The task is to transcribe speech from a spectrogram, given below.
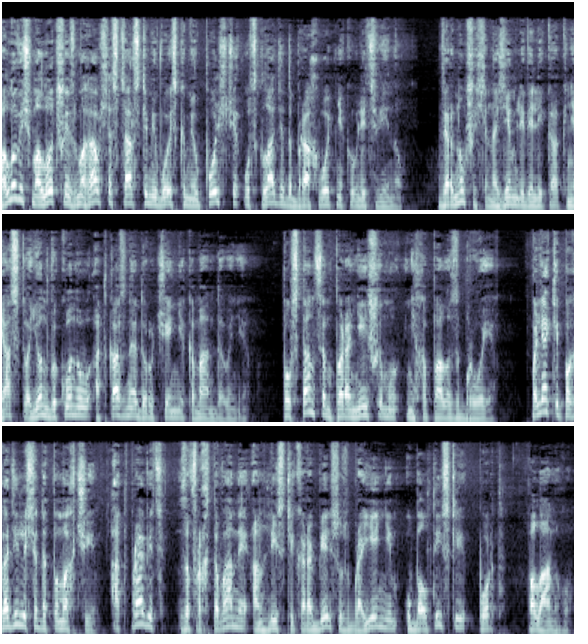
Валовіч малодшы змагаўся з царскімі войскамі ў Польшчы ў складзе добраахвотнікаў ліцвінаў. Вярнуўшыся на землі вялікага княства, ён выконваў адказнае даручэнне камандавання. Паўстанцам па-ранейшаму не хапала зброі. Палякі пагадзіліся дапамагчы, адправіць зафрахтаваны англійскі карабель з узбраеннем у балтыйскі порт палангу.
